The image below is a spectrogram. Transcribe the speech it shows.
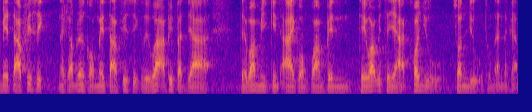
เมตาฟิสิกนะครับเรื่องของเมตาฟิสิกหรือว่าอภิปรัชญา แต่ว่ามีกลิ่นอายของความเป็นเทววิทยาก็อยู่ซ่อนอยู่ตรงนั้นนะครับ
